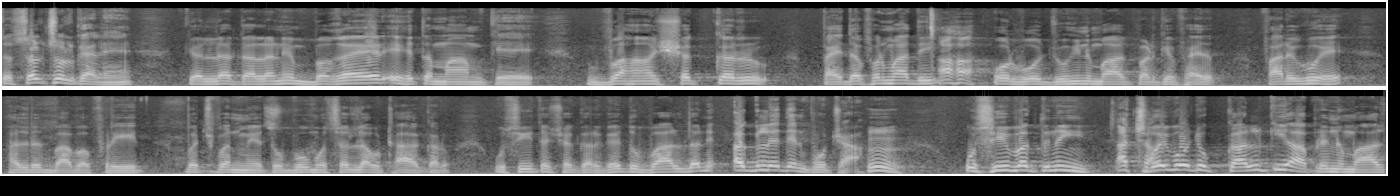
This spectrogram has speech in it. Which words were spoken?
تسلسل کہہ لیں کہ اللہ تعالیٰ نے بغیر اہتمام کے وہاں شکر پیدا فرما دی۔ اور وہ جو ہی نماز پڑھ کے فا- فارغ ہوئے حضرت بابا فرید بچپن میں تو وہ مسلح اٹھا کر اسی تشکر گئے تو والدہ نے اگلے دن پوچھا اسی وقت نہیں۔ اچھا۔ وہ جو کل کی آپ نے نماز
